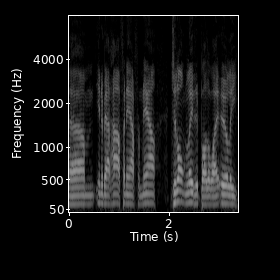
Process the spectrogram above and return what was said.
um, in about half an hour from now. Geelong lead it, by the way, early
